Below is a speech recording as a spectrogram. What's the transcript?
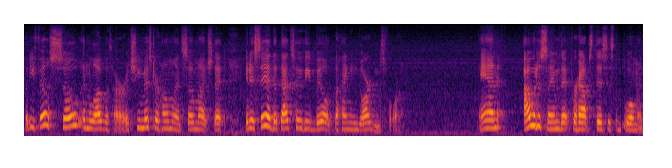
But he fell so in love with her, and she missed her homeland so much that it is said that that's who he built the Hanging Gardens for. And I would assume that perhaps this is the woman.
